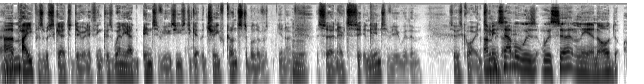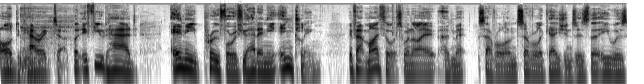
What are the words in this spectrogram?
it came out. Yeah. And Um, the papers were scared to do anything because when he had interviews, he used to get the chief constable of a, you know a certain area to sit in the interview with him. So he was quite I intimidating. mean, Savile was was certainly an odd odd character, but if you'd had any proof or if you had any inkling, in fact, my thoughts when I had met Savile on several occasions is that he was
